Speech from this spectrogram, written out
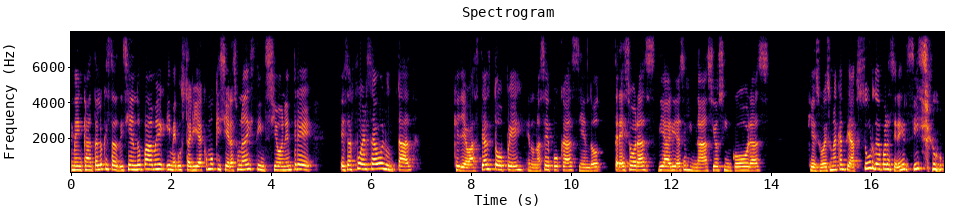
Me encanta lo que estás diciendo, Pame, y me gustaría como que hicieras una distinción entre esa fuerza de voluntad que llevaste al tope en unas épocas, siendo tres horas diarias en gimnasio, cinco horas, que eso es una cantidad absurda para hacer ejercicio,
